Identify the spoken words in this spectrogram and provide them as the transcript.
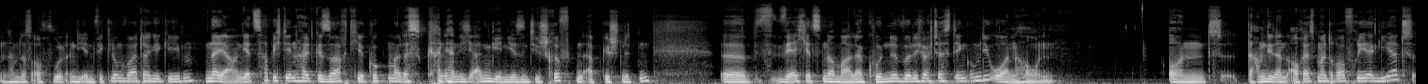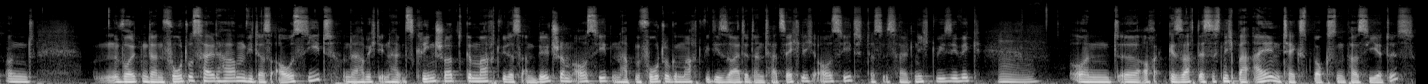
und haben das auch wohl an die Entwicklung weitergegeben. Naja, und jetzt habe ich denen halt gesagt, hier guck mal, das kann ja nicht angehen, hier sind die Schriften abgeschnitten. Äh, Wäre ich jetzt ein normaler Kunde, würde ich euch das Ding um die Ohren hauen. Und da haben die dann auch erstmal drauf reagiert und wollten dann Fotos halt haben, wie das aussieht. Und da habe ich denen halt einen Screenshot gemacht, wie das am Bildschirm aussieht und habe ein Foto gemacht, wie die Seite dann tatsächlich aussieht. Das ist halt nicht Visivik. Mhm. Und äh, auch gesagt, dass es nicht bei allen Textboxen passiert ist,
